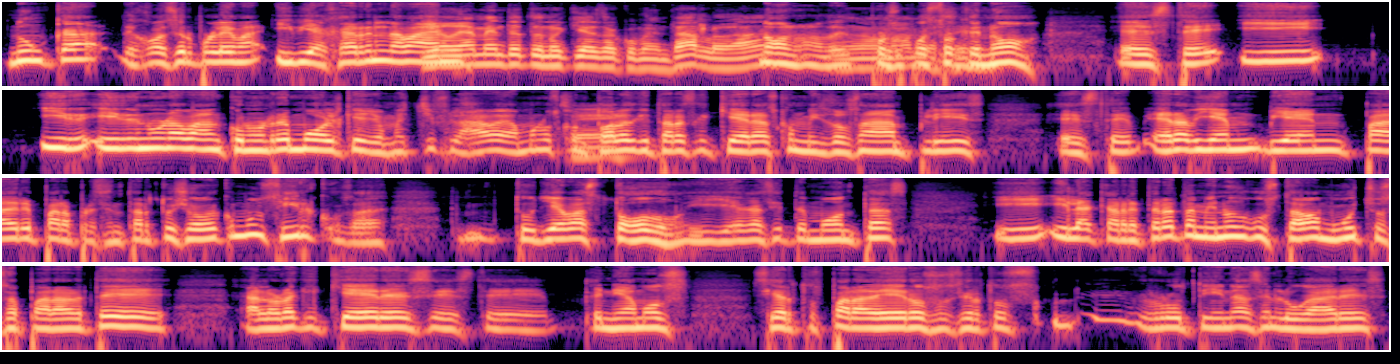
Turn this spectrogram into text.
Nunca dejó de ser problema. Y viajar en la van. Y obviamente tú no quieres documentarlo, ¿verdad? No, no, por supuesto que no. Este, y ir, ir, en una van con un remolque, yo me chiflaba, vámonos con todas las guitarras que quieras, con mis dos amplis. Este, era bien, bien padre para presentar tu show, como un circo, o sea, tú llevas todo y llegas y te montas. Y, y, la carretera también nos gustaba mucho, o sea, pararte a la hora que quieres. Este, teníamos ciertos paraderos o ciertas rutinas en lugares.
